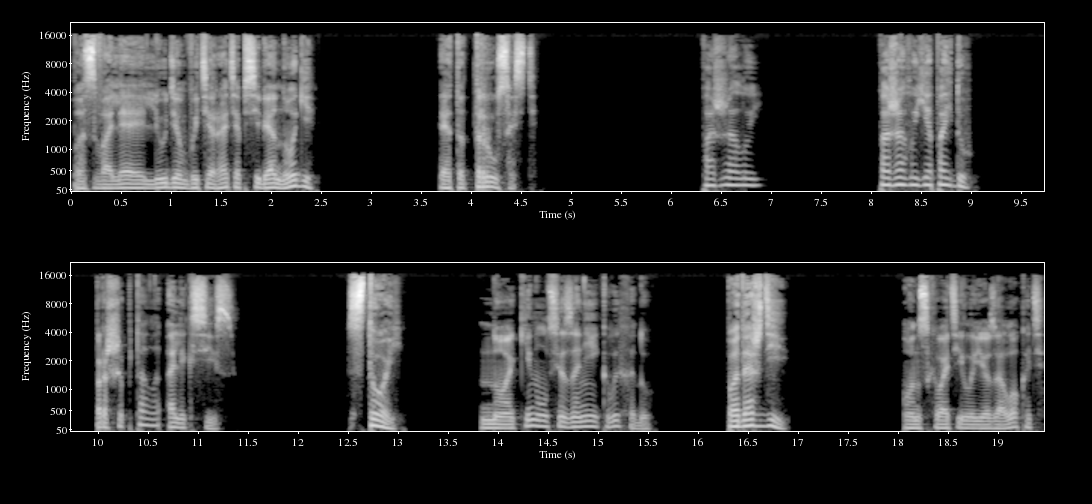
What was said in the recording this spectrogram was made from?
Позволяя людям вытирать об себя ноги? Это трусость. Пожалуй, пожалуй, я пойду, прошептала Алексис. Стой! Но окинулся за ней к выходу. Подожди! Он схватил ее за локоть,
